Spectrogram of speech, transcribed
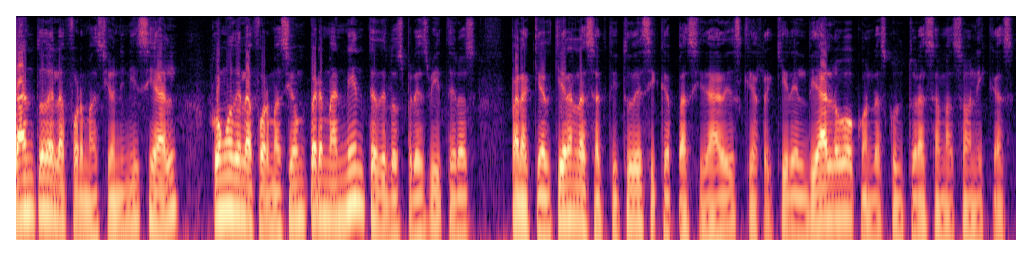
tanto de la formación inicial como de la formación permanente de los presbíteros para que adquieran las actitudes y capacidades que requiere el diálogo con las culturas amazónicas.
